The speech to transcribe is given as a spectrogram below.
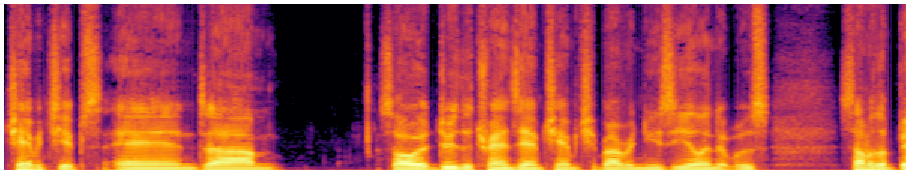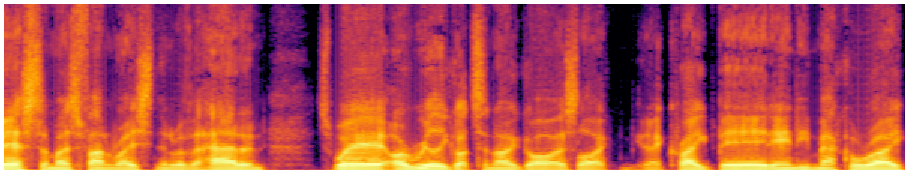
championships, and um, so I do the Trans Am Championship over in New Zealand. It was some of the best and most fun racing that I've ever had, and it's where I really got to know guys like you know Craig Baird, Andy McElrea.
